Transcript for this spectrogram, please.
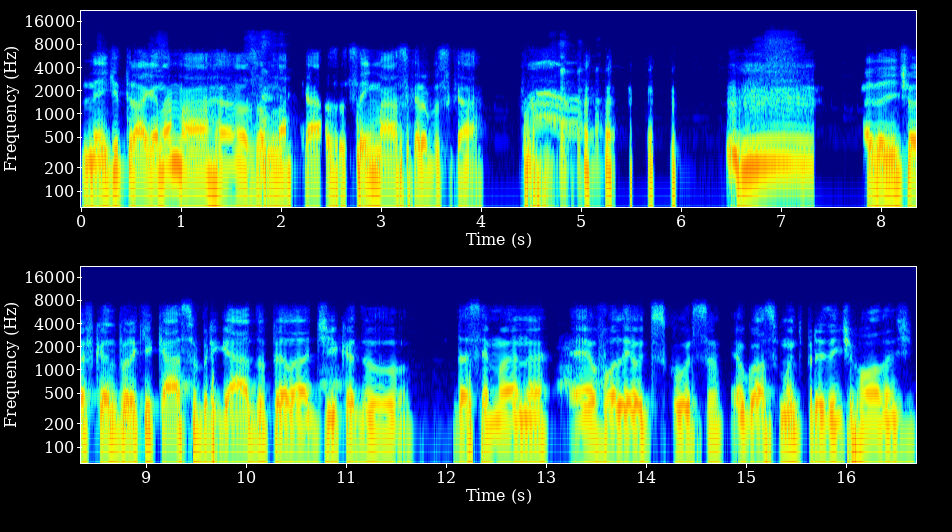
Nem que traga na marra. Nós vamos na casa, sem máscara, buscar. Mas a gente vai ficando por aqui. Cássio, obrigado pela dica do, da semana. É, eu vou ler o discurso. Eu gosto muito do presidente Holland.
